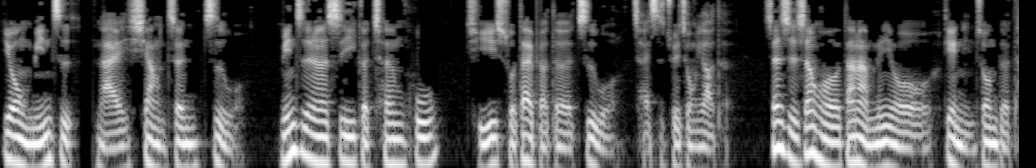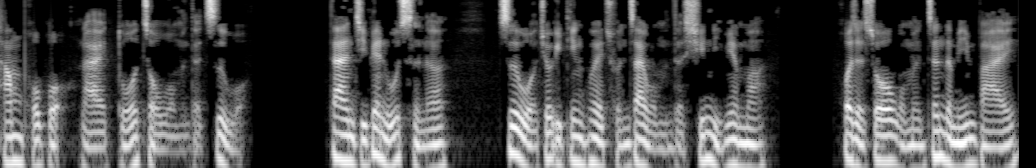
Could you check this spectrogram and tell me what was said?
用名字来象征自我。名字呢是一个称呼，其所代表的自我才是最重要的。真实生活当然没有电影中的汤婆婆来夺走我们的自我，但即便如此呢，自我就一定会存在我们的心里面吗？或者说，我们真的明白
